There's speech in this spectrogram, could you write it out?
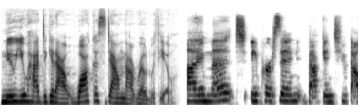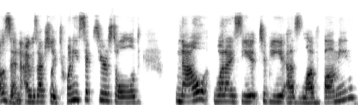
knew you had to get out? Walk us down that road with you. I met a person back in 2000. I was actually 26 years old. Now, what I see it to be as love bombing.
